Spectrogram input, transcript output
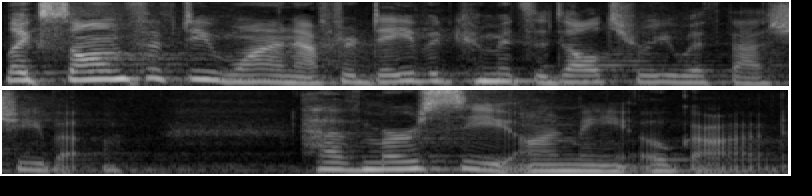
like Psalm 51 after David commits adultery with Bathsheba Have mercy on me, O God.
